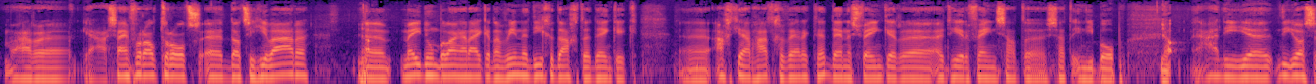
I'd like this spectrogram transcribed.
maar uh, ja, zijn vooral trots uh, dat ze hier waren. Ja. meedoen belangrijker dan winnen, die gedachte denk ik. acht jaar hard gewerkt. Hè. Dennis Veenker uit Heerenveen zat, zat in die bob. Ja. Ja, die, die, was,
